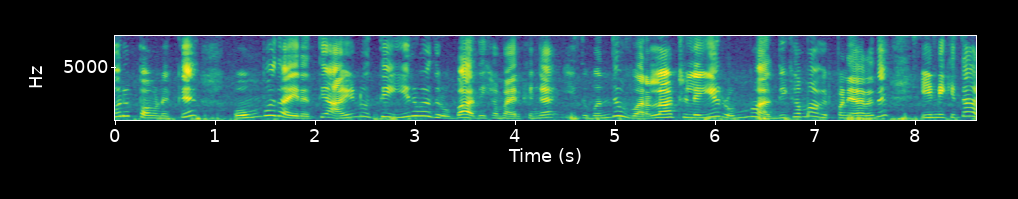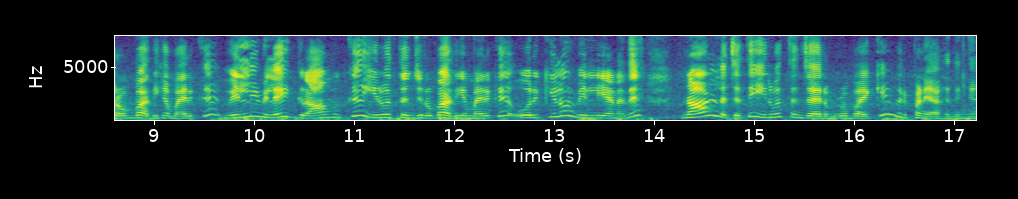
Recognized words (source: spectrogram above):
ஒரு பவுனுக்கு ஒம்பதாயிரத்தி ஐநூற்றி இருபது ரூபாய் அதிகமாக இருக்குங்க இது வந்து வரலாற்றிலேயே ரொம்ப அதிகமாக விற்பனையாகிறது. இன்றைக்கி தான் ரொம்ப அதிகமாக இருக்குது வெள்ளி விலை கிராமுக்கு இருபத்தஞ்சி ரூபாய் அதிகமாக இருக்குது ஒரு கிலோ வெள்ளியானது நாலு லட்சத்தி இருபத்தஞ்சாயிரம் ரூபாய்க்கு விற்பனையாகுதுங்க.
